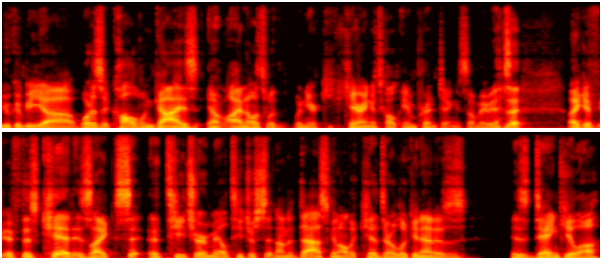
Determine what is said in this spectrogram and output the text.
You could be uh, what is it called when guys? You know, I know it's with when you're carrying. It's called imprinting. So maybe that's a like if if this kid is like sit, a teacher, a male teacher sitting on a desk, and all the kids are looking at his his dankula,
